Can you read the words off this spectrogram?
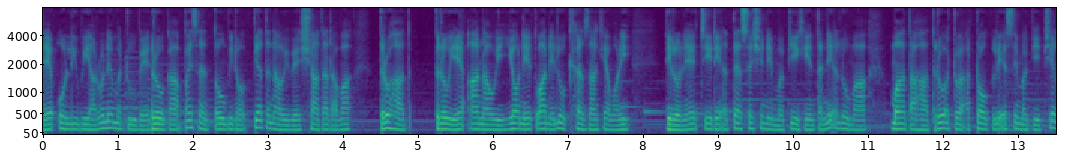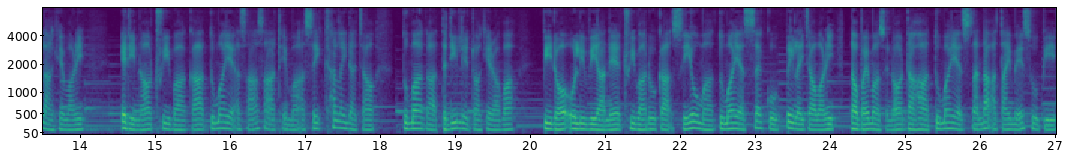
နဲ့အိုလီဗီယာတို့နဲ့မတူပဲသူတို့ကပိုက်ဆံသုံးပြီးတော့ပြဿနာတွေပဲရှာတတ်တာပါသူတို့ဟာသူတို့ရဲ့အာနာဝီညော့နေသွားတယ်လို့ခံစားခဲ့ပါရီဒီလိုနဲ့ကြည်တင်အသက်16နှစ်မပြည့်ခင်တနေ့အလိုမှာမာတာဟာသူတို့အတွက်အတော်ကလေးအဆင်မပြေဖြစ်လာခဲ့ပါရီအဲ့ဒီနောက်ထရီဘာကသူမရဲ့အစားအစာအထင်မှာအစိတ်ခတ်လိုက်တာကြောင့်သူမကတတိလစ်သွားခဲ့တာပါ ပြီးတော့အိုလီဗီယာနဲ့ထရီဘာတို့ကဈေးရုံမှာသူမရဲ့ဆက်ကိုပိတ်လိုက်ကြပါရီနောက်ပိုင်းမှာဆိုတော့ဒါဟာသူမရဲ့စန္ဒအတိုင်းပဲဆိုပြီး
